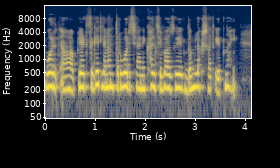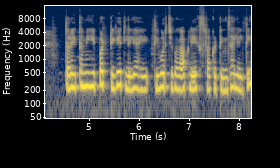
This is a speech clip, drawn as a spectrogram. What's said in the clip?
वर प्लेट्स घेतल्यानंतर वरची आणि खालची बाजू एकदम लक्षात येत नाही. तर इथं मी ही पट्टी घेतलेली आहे. ती वरची बघा आपली एक्स्ट्रा कटिंग झालेली ती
